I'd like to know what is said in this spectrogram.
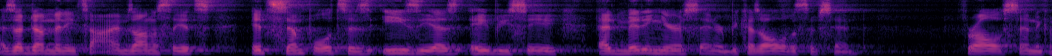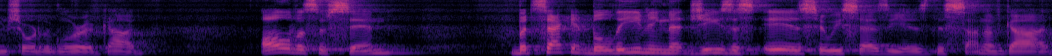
as I've done many times, honestly, it's, it's simple. It's as easy as ABC, admitting you're a sinner because all of us have sinned. For all have sinned and come short of the glory of God. All of us have sinned. But second, believing that Jesus is who he says he is, the Son of God,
